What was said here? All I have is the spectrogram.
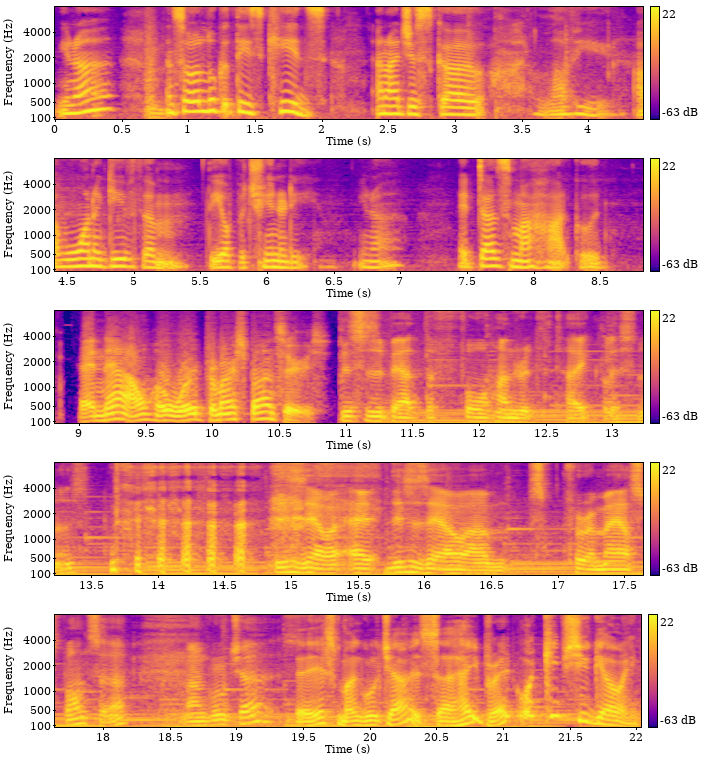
you know. And so I look at these kids, and I just go, "Oh, I love you. I want to give them the opportunity, you know. It does my heart good. And now, a word from our sponsors. This is about the 400th take, listeners. this is our uh, this is our um, s- for a male sponsor, Mongrel Joe's. Yes, Mongrel Joe's. So, hey, Brett, what keeps you going?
